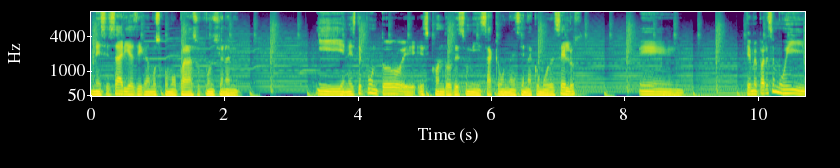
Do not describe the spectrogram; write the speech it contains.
necesarias, digamos, como para su funcionamiento. Y en este punto eh, es cuando Desumi saca una escena como de celos. Eh, que me parece muy,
